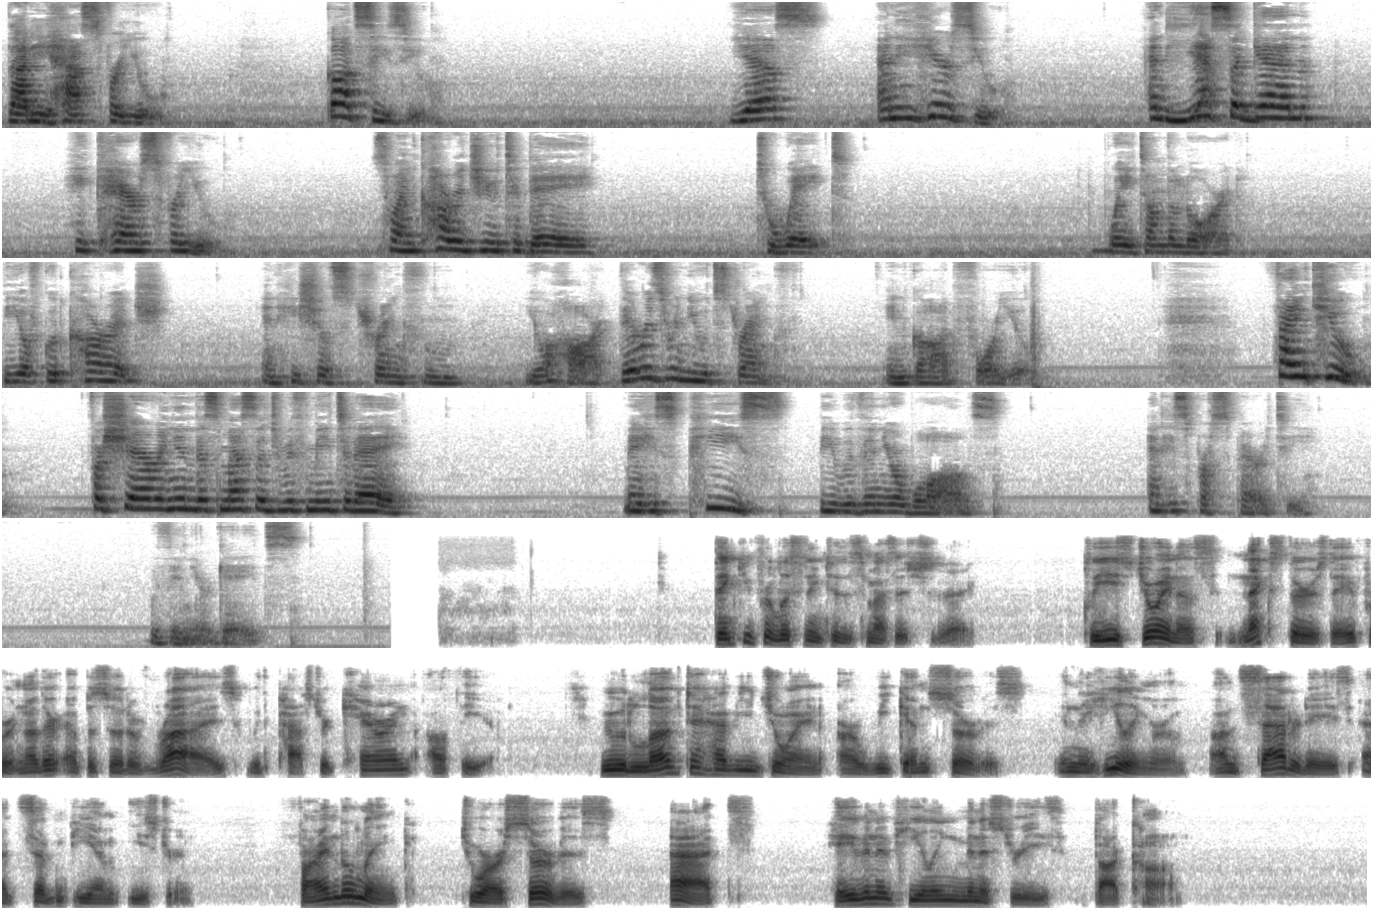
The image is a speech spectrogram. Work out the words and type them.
that He has for you. God sees you. Yes, and He hears you. And yes, again, he cares for you. So I encourage you today to wait. Wait on the Lord. Be of good courage, and He shall strengthen your heart. There is renewed strength in God for you. Thank you for sharing in this message with me today. May His peace be within your walls and His prosperity within your gates. Thank you for listening to this message today. Please join us next Thursday for another episode of Rise with Pastor Karen Althea. We would love to have you join our weekend service in the Healing Room on Saturdays at 7 p.m. Eastern. Find the link to our service at havenofhealingministries.com.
